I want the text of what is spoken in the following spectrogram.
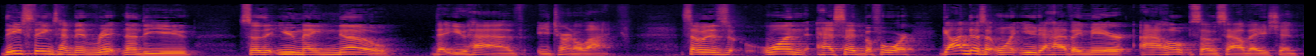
These things have been written unto you so that you may know that you have eternal life. So, as one has said before, God doesn't want you to have a mere I hope so salvation.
